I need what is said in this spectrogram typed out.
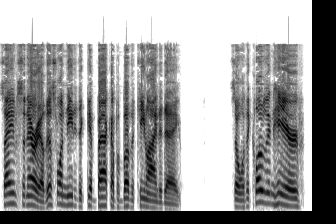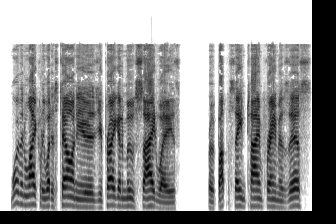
same scenario. This one needed to get back up above the T-line today. So with the closing here, more than likely what it's telling you is you're probably going to move sideways for about the same time frame as this.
